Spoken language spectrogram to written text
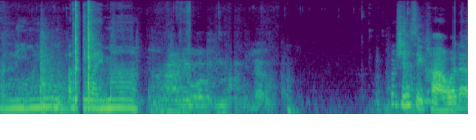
วันนี้ไม่มีอะไรมากลูกชิ้นสีขาวอะได้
